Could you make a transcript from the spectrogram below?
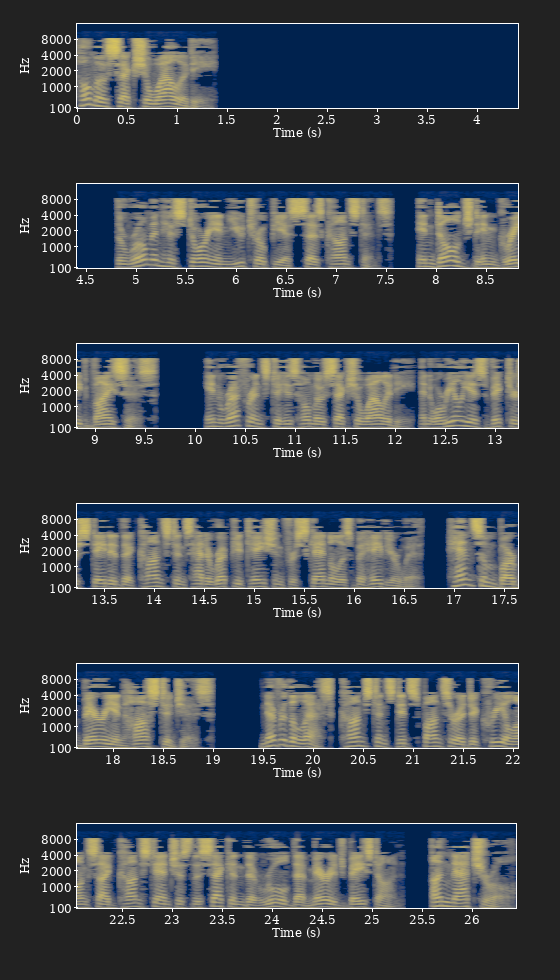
Homosexuality The Roman historian Eutropius says Constans indulged in great vices in reference to his homosexuality, and Aurelius Victor stated that Constans had a reputation for scandalous behavior with handsome barbarian hostages. Nevertheless, Constans did sponsor a decree alongside Constantius II that ruled that marriage based on unnatural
